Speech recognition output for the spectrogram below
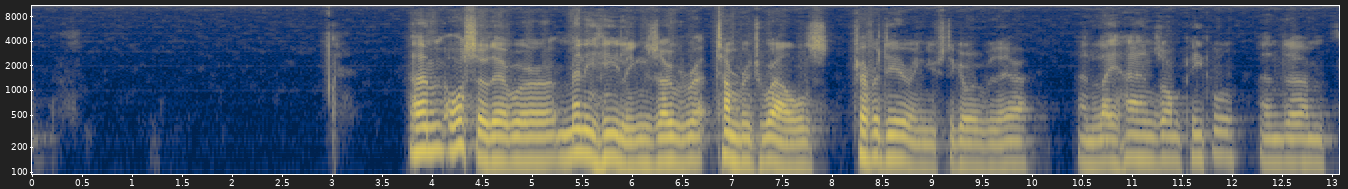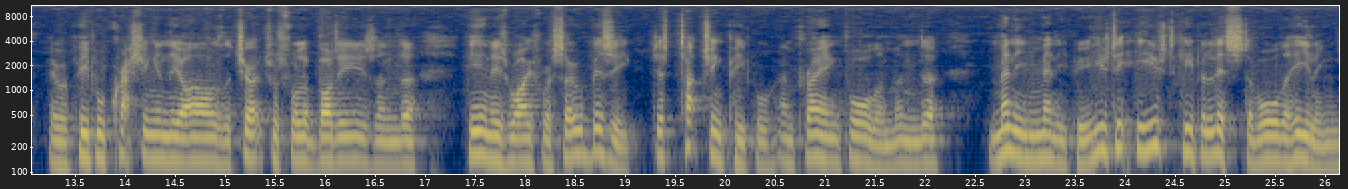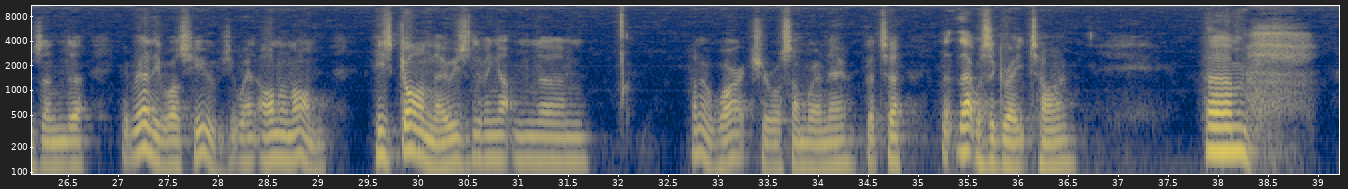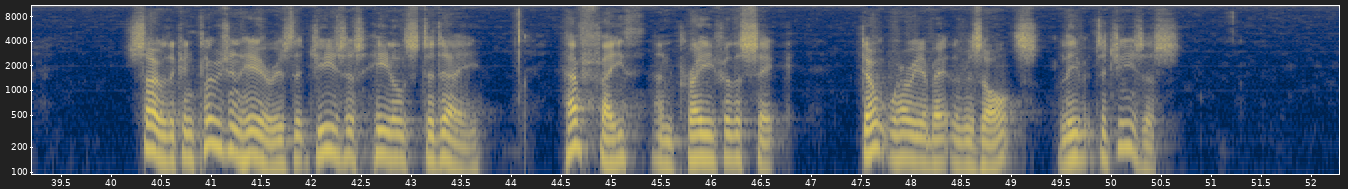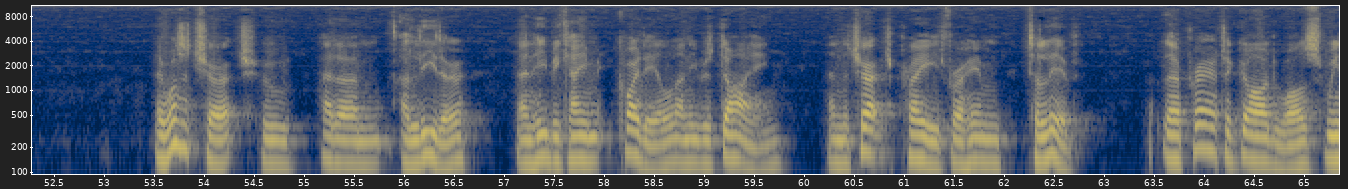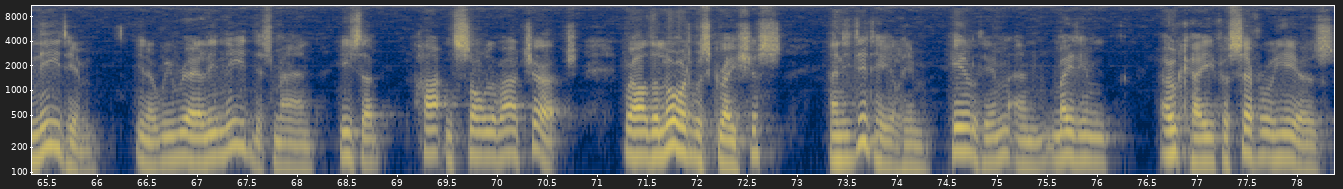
Um, also, there were many healings over at Tunbridge Wells. Trevor Dearing used to go over there and lay hands on people, and um, there were people crashing in the aisles. The church was full of bodies, and uh, he and his wife were so busy just touching people and praying for them. And uh, many, many people. He used, to, he used to keep a list of all the healings, and uh, it really was huge. It went on and on. He's gone now. He's living up in, um, I don't know, Warwickshire or somewhere now. But uh, th- that was a great time. Um, so the conclusion here is that Jesus heals today. Have faith and pray for the sick don't worry about the results, leave it to Jesus. There was a church who had um, a leader and he became quite ill and he was dying, and the church prayed for him to live. Their prayer to God was, We need him. You know, we really need this man. He's the heart and soul of our church. Well, the Lord was gracious and he did heal him, healed him and made him okay for several years.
